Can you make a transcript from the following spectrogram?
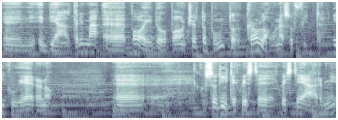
e di, e di altri, ma eh, poi dopo a un certo punto crollò una soffitta in cui erano eh, custodite queste, queste armi.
